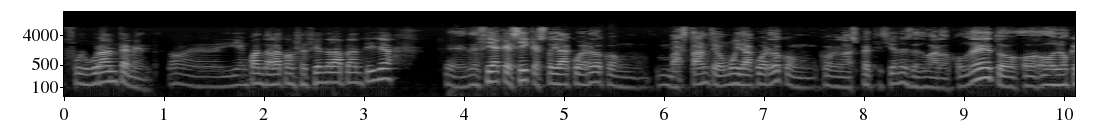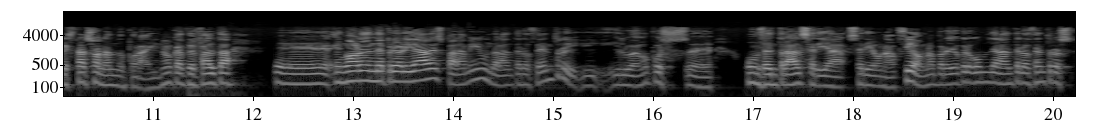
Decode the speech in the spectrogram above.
fulgurantemente, ¿no? Eh, y en cuanto a la confección de la plantilla, eh, decía que sí, que estoy de acuerdo con, bastante o muy de acuerdo con, con las peticiones de Eduardo Coudet o, lo que está sonando por ahí, ¿no? Que hace falta eh, en orden de prioridades, para mí, un delantero centro y, y- luego, pues, un central sería, sería una opción, ¿no? Pero yo creo que un delantero centro es,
